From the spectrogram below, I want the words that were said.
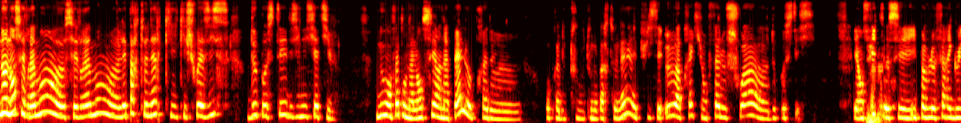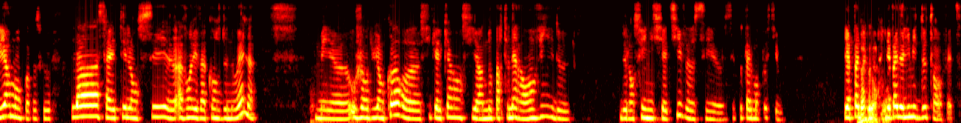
Non, non, c'est vraiment, euh, c'est vraiment euh, les partenaires qui, qui choisissent de poster des initiatives. Nous, en fait, on a lancé un appel auprès de, auprès de tous nos partenaires et puis c'est eux après qui ont fait le choix euh, de poster. Et ensuite, euh, c'est, ils peuvent le faire régulièrement, quoi, parce que là, ça a été lancé euh, avant les vacances de Noël. Mais euh, aujourd'hui encore, euh, si quelqu'un, si un de nos partenaires a envie de, de lancer une initiative, euh, c'est, totalement possible. Il n'y a, pas de- y a pas de limite de temps, en fait.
